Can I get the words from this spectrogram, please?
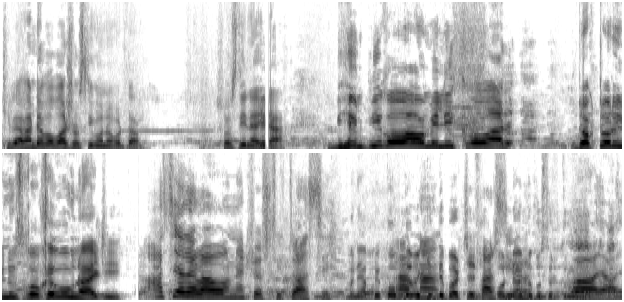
কিবা খান্ডে বাবা স্বস্তি মনে করতাম। স্বস্তি নাই না। বিএনপি কো আওয়ামী লীগ কো আর ডক্টর ইনুস কো কেউ নাই ঠিক। আছে রে বাবা অনেক স্বস্তি তো আছে। মানে আপনি কম দামে কিনতে পারছেন অন্যান্য বছরের তুলনায়। আয়।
